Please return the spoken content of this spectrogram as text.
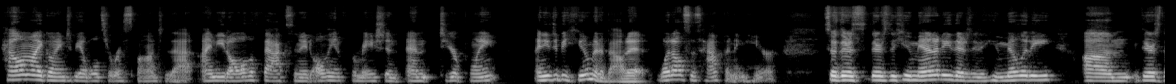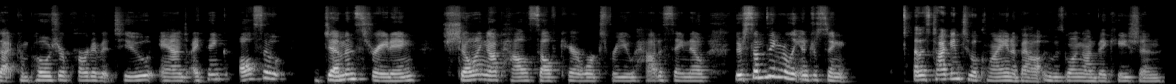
how am i going to be able to respond to that? I need all the facts i need all the information and to your point i need to be human about it. What else is happening here? So there's there's the humanity there's the humility um, there's that composure part of it too and i think also demonstrating showing up how self-care works for you how to say no. There's something really interesting I was talking to a client about who was going on vacation,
